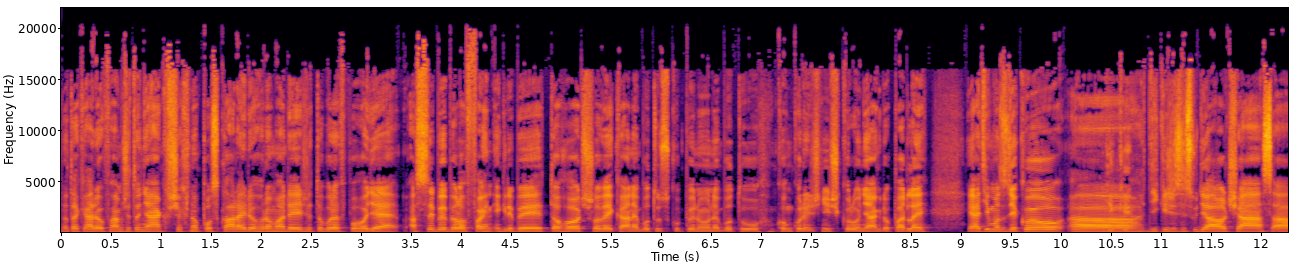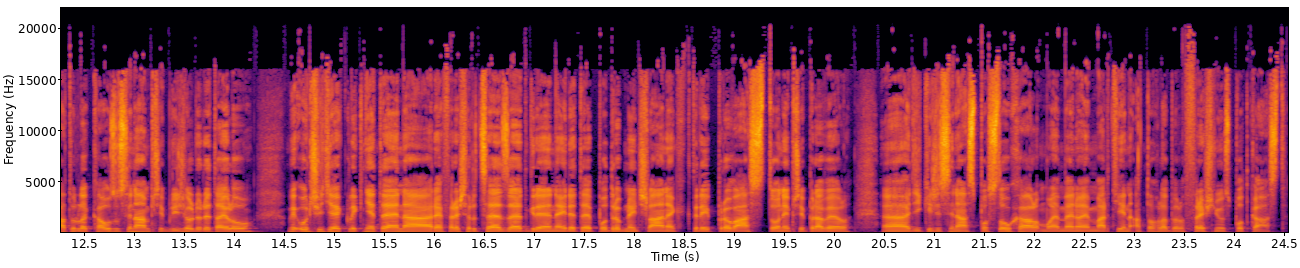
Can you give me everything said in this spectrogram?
No tak já doufám, že to nějak všechno poskládají dohromady, že to bude v pohodě. Asi by bylo fajn, i kdyby toho člověka nebo tu skupinu nebo tu konkurenční školu nějak dopadly. Já ti moc děkuju. A díky. díky, že jsi udělal čas a tuhle kauzu si nám přiblížil do detailu. Vy určitě klikněte na refresher.cz, kde najdete podrobný článek, který pro vás Tony připravil. Díky, že jsi nás poslouchal. Moje jméno je Martin a tohle byl Fresh News Podcast.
